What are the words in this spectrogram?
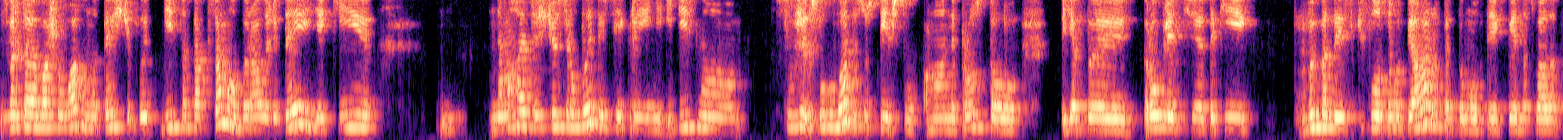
звертаю вашу увагу на те, щоб ви дійсно так само обирали людей, які намагаються щось робити в цій країні і дійсно служи, слугувати суспільству, а не просто якби роблять е, такі випади з кислотного піару, так би мовити, як би я назвала,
